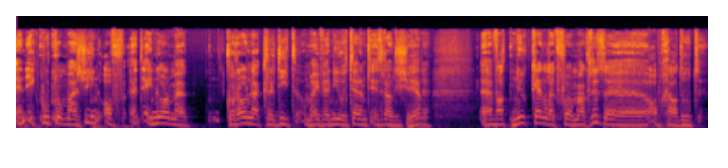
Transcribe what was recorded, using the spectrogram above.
En ik moet nog maar zien of het enorme coronakrediet, om even een nieuwe term te introduceren. Ja. Uh, wat nu kennelijk voor Mark Rutte opgehaald doet,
